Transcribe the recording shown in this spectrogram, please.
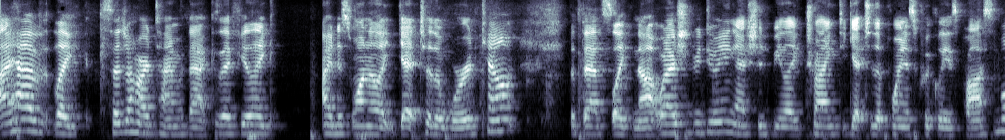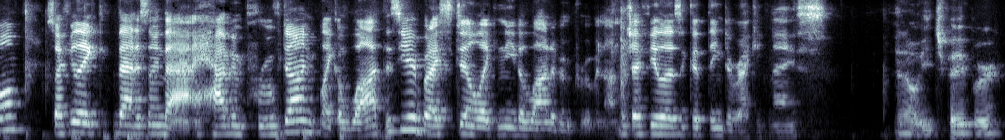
I have like such a hard time with that because I feel like I just want to like get to the word count. But that's like not what I should be doing. I should be like trying to get to the point as quickly as possible. So I feel like that is something that I have improved on like a lot this year, but I still like need a lot of improvement on, which I feel is a good thing to recognize. You know, each paper,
